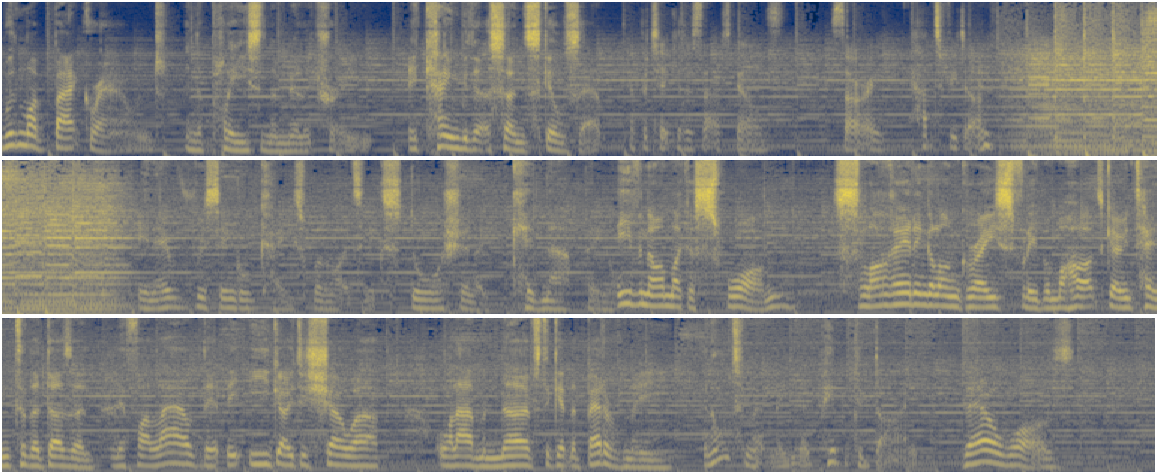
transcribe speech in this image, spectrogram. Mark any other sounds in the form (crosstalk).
With my background in the police and the military, it came with a certain skill set. A particular set of skills. Sorry, had to be done. In every single case, whether it's an extortion, a kidnapping, even though I'm like a swan sliding along gracefully, but my heart's going 10 to the dozen. And if I allowed the, the ego to show up or allowed my nerves to get the better of me, then ultimately, you know, people could die. There I was,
